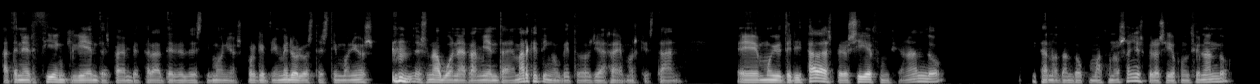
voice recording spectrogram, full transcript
a tener 100 clientes para empezar a tener testimonios, porque primero los testimonios es una buena herramienta de marketing, aunque todos ya sabemos que están eh, muy utilizadas, pero sigue funcionando, quizá no tanto como hace unos años, pero sigue funcionando.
